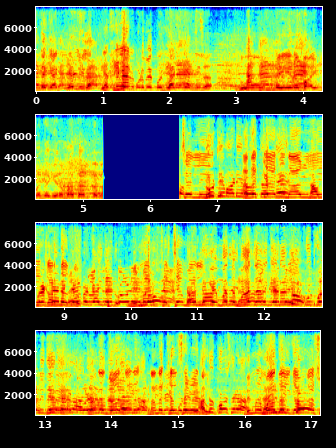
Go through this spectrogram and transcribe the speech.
ಇದ್ದಾಗ ಯಾಕೆ ಕೇಳಲಿಲ್ಲ. ಸಿಬಿಐ ಕೊಡಬೇಕು ಅಂತ ಯಾಕೆ ಕೇಳಲಿಲ್ಲ? ಸುಮ್ಮನೆ ಏನೋ ಬಾಯಿ ಬಂದಾಗ ಏನೋ ಮಾತಾಡ್ತಾರೆ. ಅದಕ್ಕಾಗಿ ನಾವಿಲ್ಲಿ. ನಿಮ್ಮನ್ನು ಚರ್ಚೆ ಮಾಡಲಿಕ್ಕೆ ಮತ್ತೆ ಮಾತಾಡಲಿಕ್ಕೆ ನಾನು ಕೂತ್ಕೊಂಡಿದ್ದೇನೆ ನನ್ನ ಕೆಲಸವೇ. ನಿಮ್ಮ ಮಾತಾಡಲಿಕ್ಕೆ ಅವಕಾಶ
